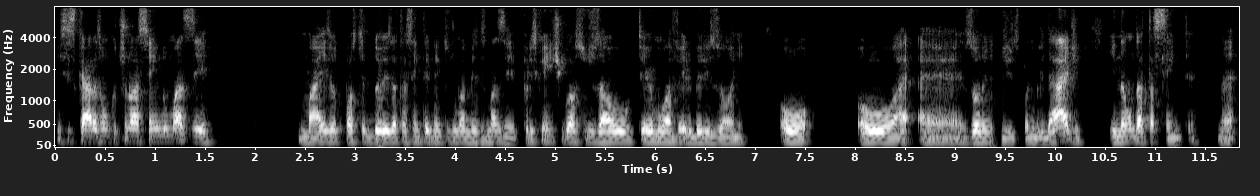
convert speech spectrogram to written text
esses caras vão continuar sendo uma Z. mas eu posso ter dois data centers dentro de uma mesma Z. Por isso que a gente gosta de usar o termo available zone ou, ou é, zona de disponibilidade e não data center, né?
